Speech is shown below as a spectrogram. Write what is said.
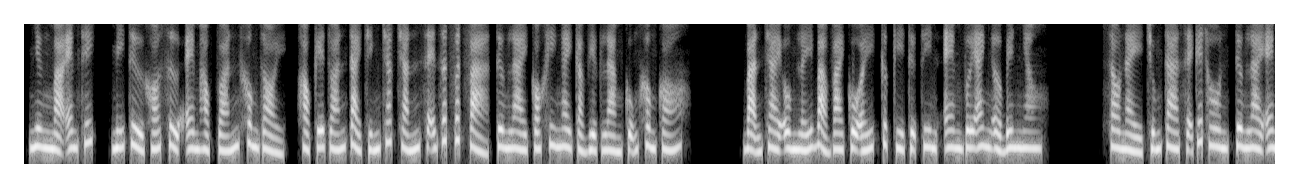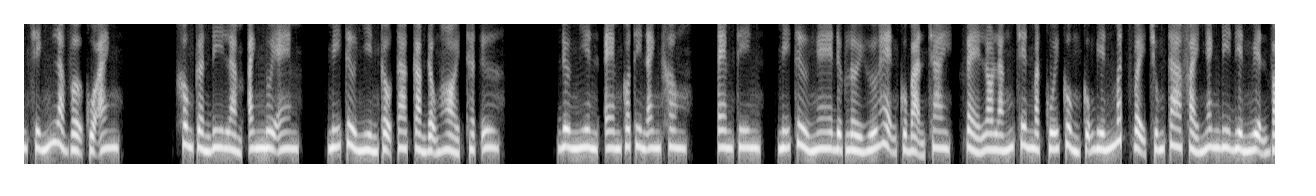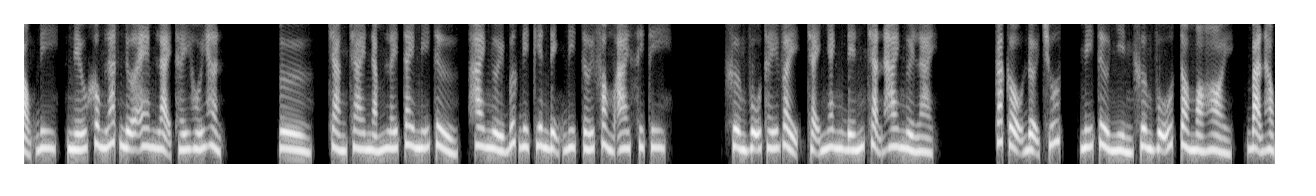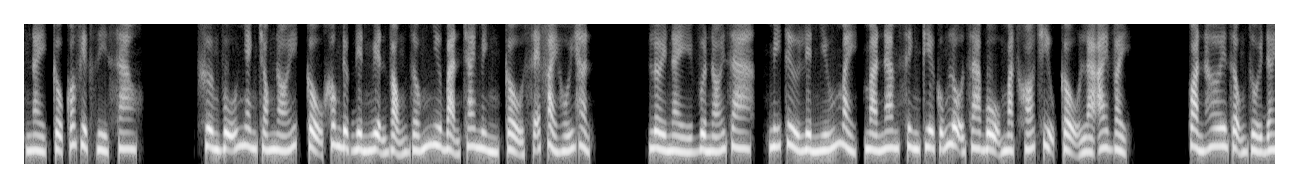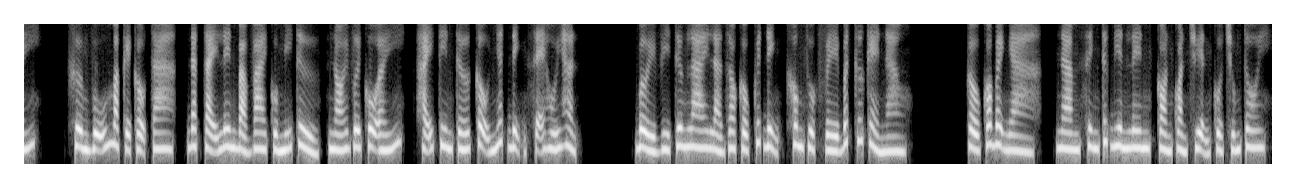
Nhưng mà em thích, Mỹ từ khó xử em học toán không giỏi, học kế toán tài chính chắc chắn sẽ rất vất vả, tương lai có khi ngay cả việc làm cũng không có. Bạn trai ôm lấy bả vai cô ấy, cực kỳ tự tin em với anh ở bên nhau. Sau này chúng ta sẽ kết hôn, tương lai em chính là vợ của anh. Không cần đi làm, anh nuôi em. Mỹ tử nhìn cậu ta cảm động hỏi, thật ư. Đương nhiên, em có tin anh không? Em tin, Mỹ Tử nghe được lời hứa hẹn của bạn trai, vẻ lo lắng trên mặt cuối cùng cũng biến mất vậy chúng ta phải nhanh đi điền nguyện vọng đi, nếu không lát nữa em lại thấy hối hận. Ừ, chàng trai nắm lấy tay Mỹ Tử, hai người bước đi kiên định đi tới phòng ICT. Khương Vũ thấy vậy, chạy nhanh đến chặn hai người lại. Các cậu đợi chút, Mỹ Tử nhìn Khương Vũ tò mò hỏi, bạn học này cậu có việc gì sao? Khương Vũ nhanh chóng nói, cậu không được điền nguyện vọng giống như bạn trai mình, cậu sẽ phải hối hận. Lời này vừa nói ra, Mỹ Tử liền nhíu mày, mà nam sinh kia cũng lộ ra bộ mặt khó chịu cậu là ai vậy? Quản hơi rộng rồi đấy. Khương Vũ mặc kệ cậu ta, đặt tay lên bả vai của Mỹ Tử, nói với cô ấy, hãy tin tớ cậu nhất định sẽ hối hận. Bởi vì tương lai là do cậu quyết định, không thuộc về bất cứ kẻ nào. Cậu có bệnh à? Nam sinh tức điên lên, còn quản chuyện của chúng tôi.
